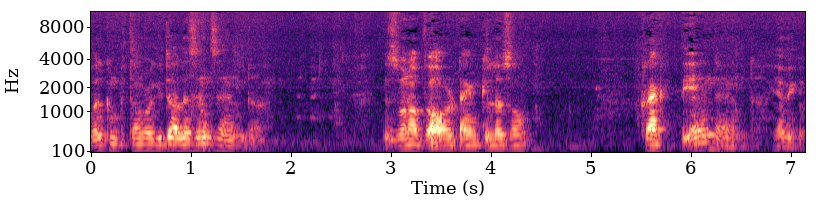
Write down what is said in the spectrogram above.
welcome to Tamil Guitar Lessons and uh, this is one of the all-time killer song. Crack at the end and uh, here we go.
